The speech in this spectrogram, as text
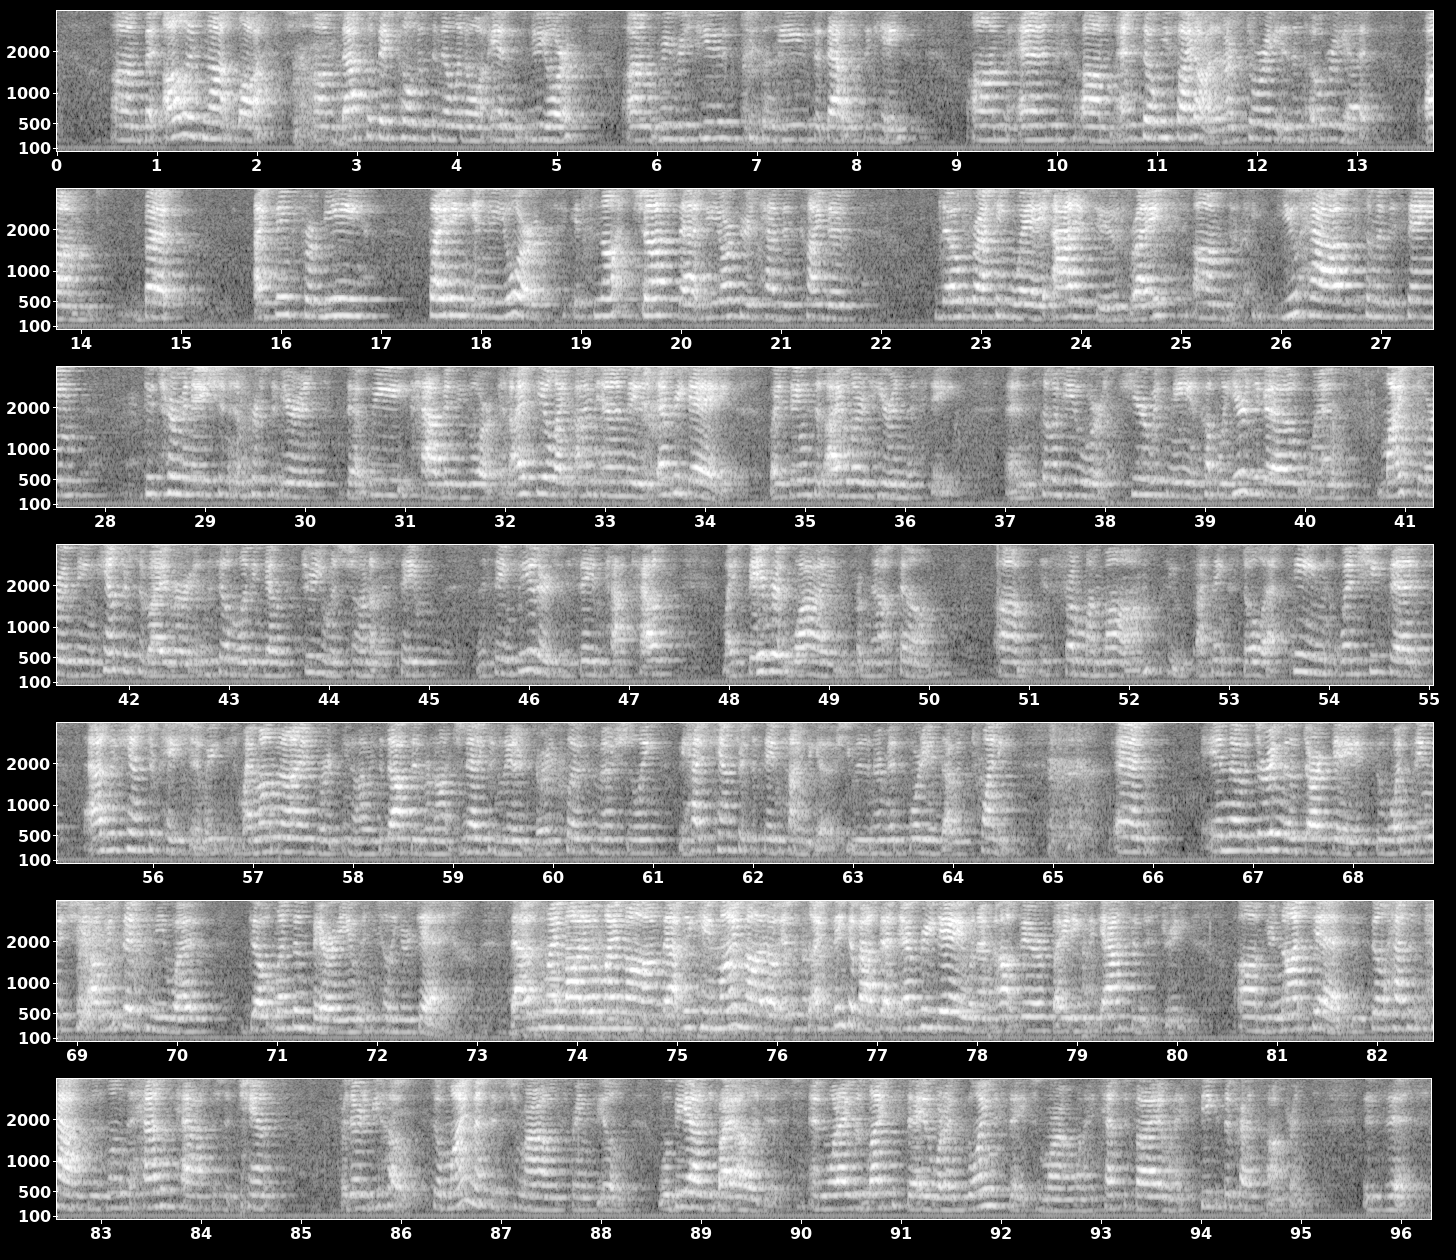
Um, but all is not lost. Um, that's what they told us in Illinois, in New York. Um, we refused to believe that that was the case. Um, and, um, and so we fight on, and our story isn't over yet. Um, but I think for me, fighting in New York, it's not just that New Yorkers have this kind of no fracking way attitude, right? you have some of the same determination and perseverance that we have in New York. And I feel like I'm animated every day by things that I learned here in this state. And some of you were here with me a couple years ago when my story of being a cancer survivor in the film Living Downstream was shown on the same, the same theater to the same packed house. My favorite line from that film um, is from my mom, who I think stole that scene, when she said, as a cancer patient, we, my mom and I were, you know, I was adopted, we're not genetically related, very close emotionally. We had cancer at the same time together. She was in her mid-40s, I was 20. And in the, during those dark days, the one thing that she always said to me was, don't let them bury you until you're dead. That was my motto of my mom. That became my motto. And I think about that every day when I'm out there fighting the gas industry. Um, you're not dead. This bill hasn't passed, and as long as it hasn't passed, there's a chance for there to be hope. So my message tomorrow in Springfield will be as a biologist. And what I would like to say, and what I'm going to say tomorrow when I testify and when I speak at the press conference, is this.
